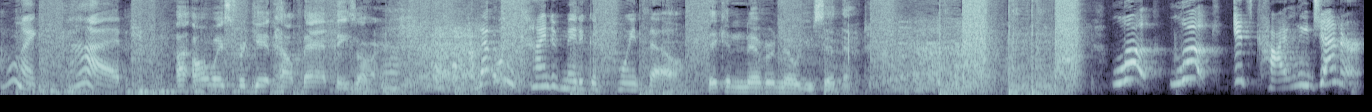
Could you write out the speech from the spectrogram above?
Oh my god. I always forget how bad these are. That one kind of made a good point, though. They can never know you said that. Look, look, it's Kylie Kylie Jenner.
